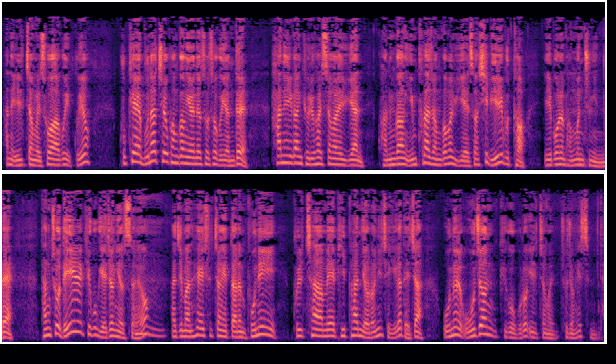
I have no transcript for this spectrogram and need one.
하는 일정을 소화하고 있고요. 국회 문화체육관광위원회 소속 의원들 한일 간 교류 활성화를 위한 관광 인프라 점검을 위해서 12일부터 일본을 방문 중인데 당초 내일 귀국 예정이었어요. 음. 하지만 해외 출장에 따른 본회의 불참의 비판 여론이 제기가 되자 오늘 오전 귀국으로 일정을 조정했습니다.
